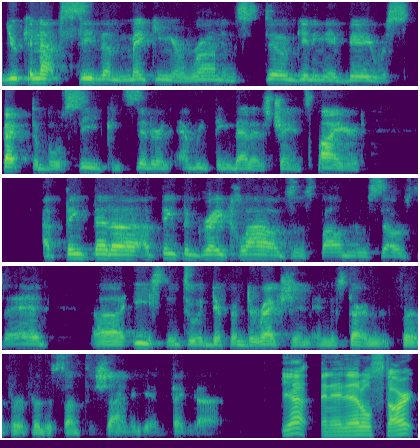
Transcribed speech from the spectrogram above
you cannot see them making a run and still getting a very respectable seed considering everything that has transpired. I think that uh, I think the gray clouds has found themselves to head uh, east into a different direction, and it's starting for, for, for the sun to shine again. Thank God. Yeah, and it'll start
